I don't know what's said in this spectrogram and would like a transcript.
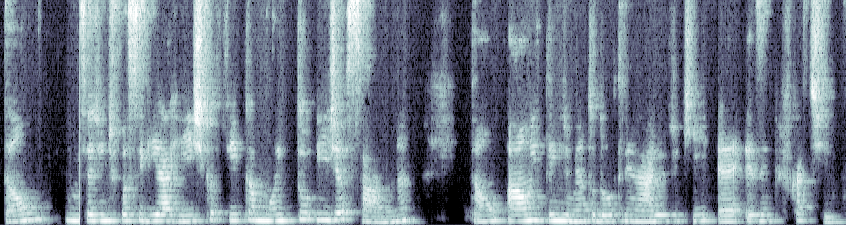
Então, se a gente for seguir a risca, fica muito engessado, né? Então, há um entendimento doutrinário de que é exemplificativo.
